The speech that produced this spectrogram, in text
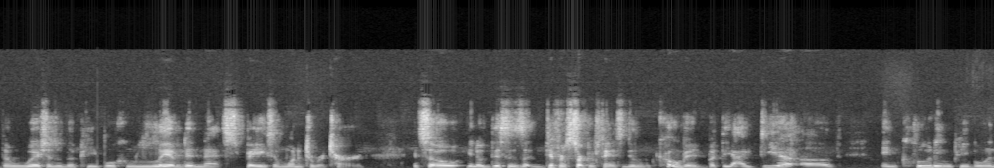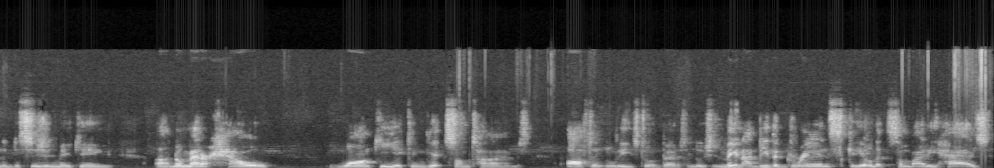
the wishes of the people who lived in that space and wanted to return. And so, you know, this is a different circumstance dealing with COVID, but the idea of including people in the decision making, uh, no matter how wonky it can get sometimes, often leads to a better solution. It may not be the grand scale that somebody has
